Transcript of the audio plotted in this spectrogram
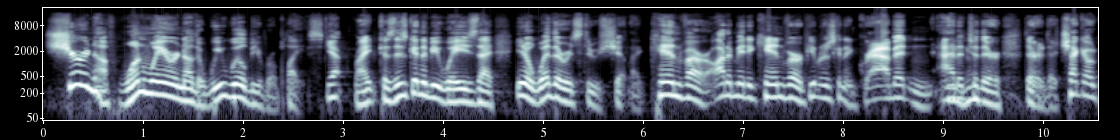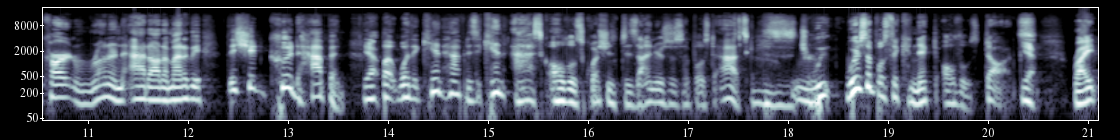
sure enough, one way or another, we will be replaced. Yep. Right? Because there's going to be ways that you know, whether it's through shit like Canva or automated Canva, or people are just going to grab it and add Mm-hmm. it to their their their checkout cart and run an ad automatically. This shit could happen. Yep. But what it can't happen is it can't ask all those questions designers are supposed to ask. This is true. We, we're supposed to connect all those dots. Yeah. Right.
